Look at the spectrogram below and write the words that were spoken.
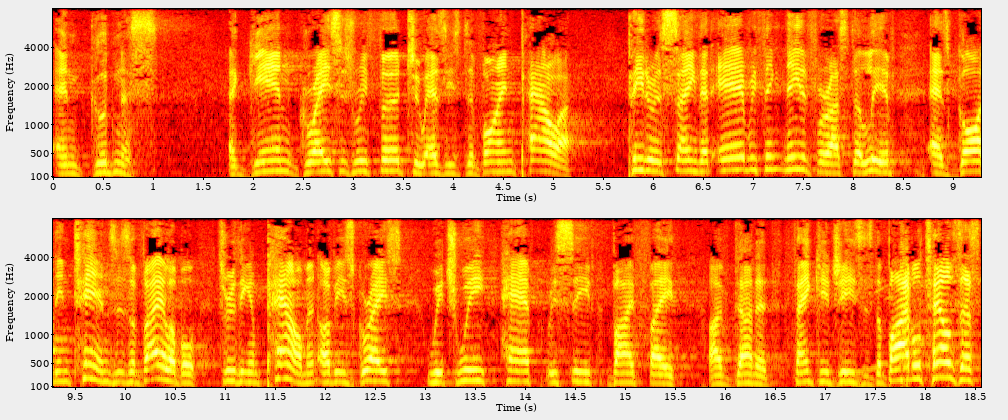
and goodness. Again, grace is referred to as His divine power. Peter is saying that everything needed for us to live as God intends is available through the empowerment of His grace, which we have received by faith. I've done it. Thank you, Jesus. The Bible tells us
